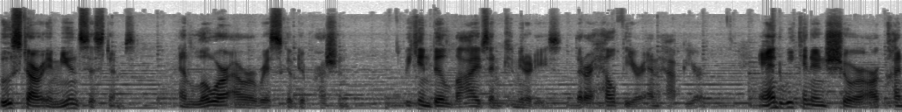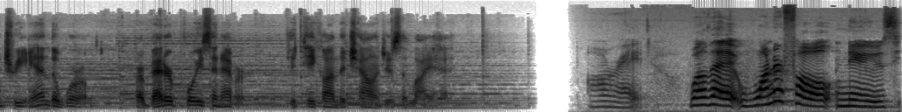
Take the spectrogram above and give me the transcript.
boost our immune systems, and lower our risk of depression. We can build lives and communities that are healthier and happier, and we can ensure our country and the world are better poised than ever to take on the challenges that lie ahead. All right. Well, the wonderful news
